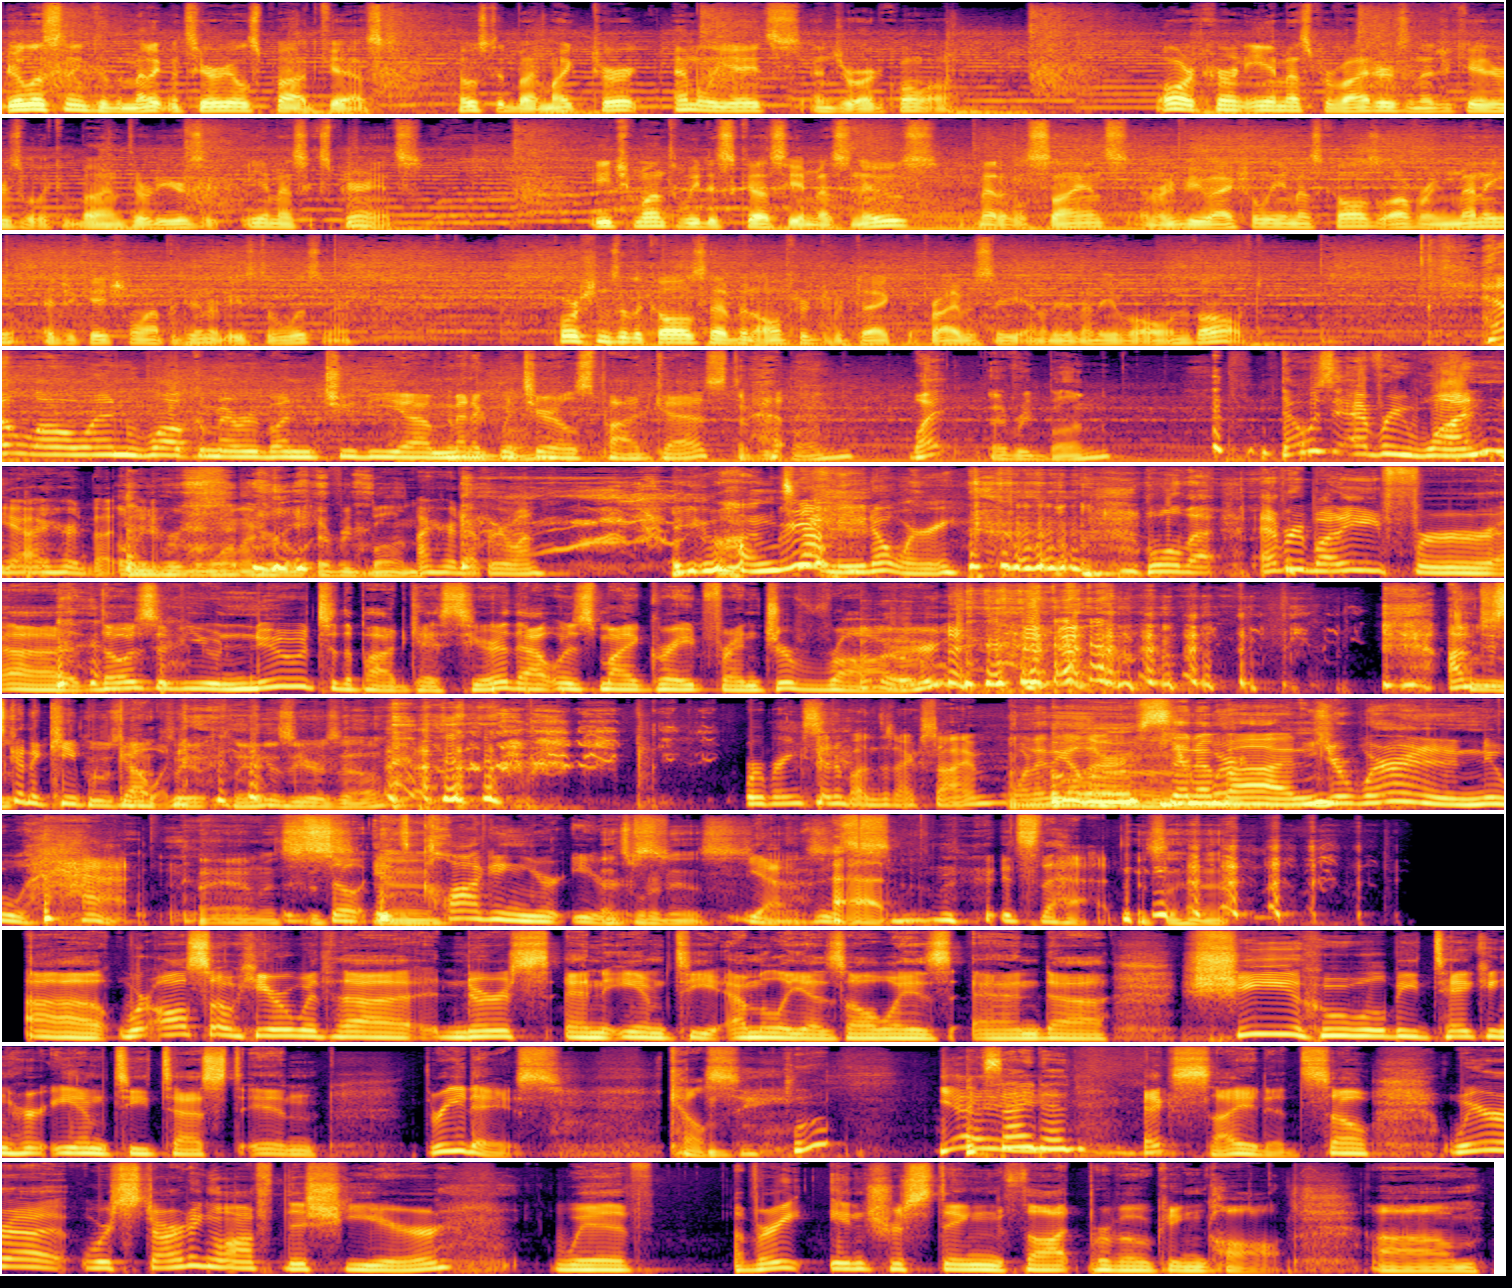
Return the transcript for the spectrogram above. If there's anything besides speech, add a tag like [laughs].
You're listening to the Medic Materials Podcast, hosted by Mike Turk, Emily Yates, and Gerard Cuomo. All are current EMS providers and educators with a combined 30 years of EMS experience. Each month, we discuss EMS news, medical science, and review actual EMS calls, offering many educational opportunities to the listener. Portions of the calls have been altered to protect the privacy and identity of all involved. Hello and welcome everyone to the uh, Medic Everyone. Materials Podcast. Every bun? What? Every bun? That was everyone. Yeah, I heard that. Oh, too. you heard the one? I heard every bun. [laughs] I heard everyone. Are you hungry? It's not me. Don't worry. [laughs] Well, that everybody for uh, those of you new to the podcast here, that was my great friend Gerard. [laughs] I'm just gonna keep Who's now going. clean, cleaning his ears out? We're bringing Cinnabons next time. One or the other. Cinnabon. You're wearing a new hat, I am. It's just, so it's clogging your ears. That's what it is. Yeah, Yes. it's, [laughs] it's the hat. It's a hat. [laughs] Uh, we're also here with uh, nurse and EMT Emily, as always, and uh, she who will be taking her EMT test in three days, Kelsey. Whoop. Yay. Excited. Excited. So we're uh, we're starting off this year with a very interesting, thought provoking call. Um,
